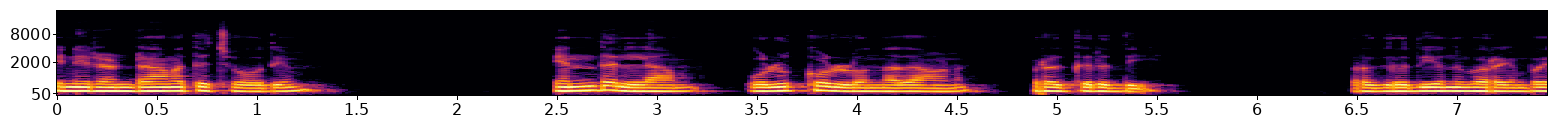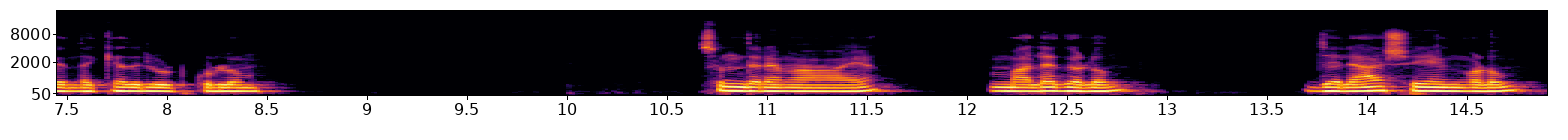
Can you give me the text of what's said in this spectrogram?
ഇനി രണ്ടാമത്തെ ചോദ്യം. എന്തെല്ലാം ഉൾക്കൊള്ളുന്നതാണ് പ്രകൃതി? പ്രകൃതി എന്ന് പറയുമ്പോൾ എന്തൊക്കെ അതിൽ ഉൾക്കൊള്ളും? സുന്ദരമായ മലകളും ജലാശയങ്ങളും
